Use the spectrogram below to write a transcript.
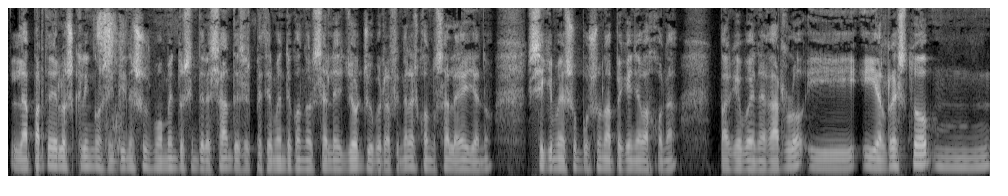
la parte de los Klingons sí tiene sus momentos interesantes, especialmente cuando sale Giorgio, pero al final es cuando sale ella, ¿no? Sí que me supuso una pequeña bajona, para que voy a negarlo, y, y el resto mm,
